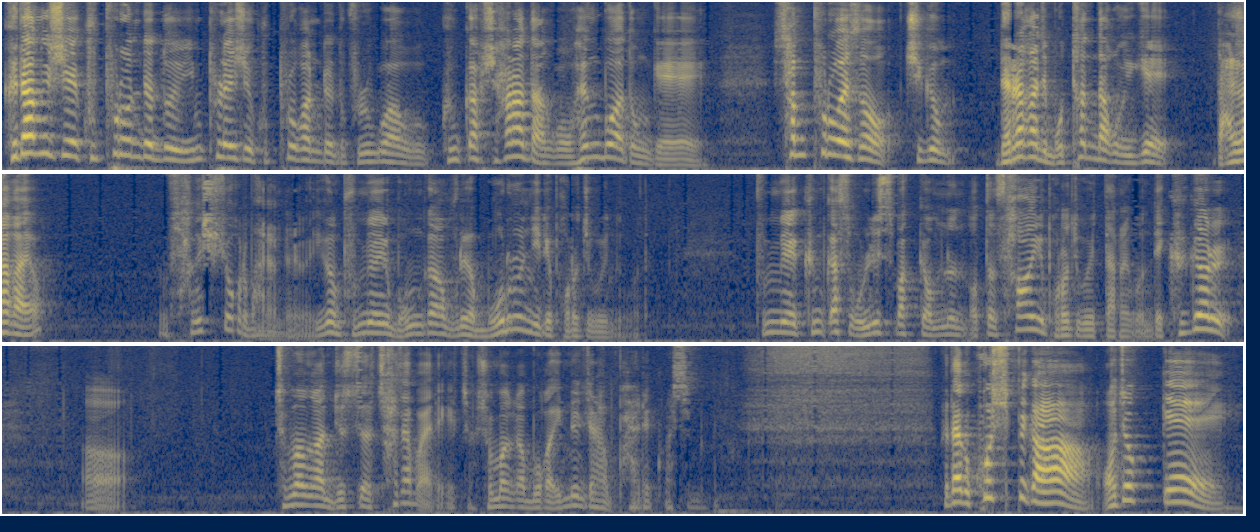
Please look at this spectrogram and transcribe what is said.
그 당시에 9%인데도 인플레이션 9% 갔는데도 불구하고 금값이 하나도 안 가고 횡보하던 게 3%에서 지금 내려가지 못한다고 이게 날라가요? 상식적으로 말이 안 되는 거예요. 이건 분명히 뭔가 우리가 모르는 일이 벌어지고 있는 거다. 분명히 금값을 올릴 수밖에 없는 어떤 상황이 벌어지고 있다는 건데 그걸 어 조만간 뉴스에서 찾아봐야 되겠죠. 조만간 뭐가 있는지 한번 봐야 될 것 같습니다. 그 다음에 코스피가 어저께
